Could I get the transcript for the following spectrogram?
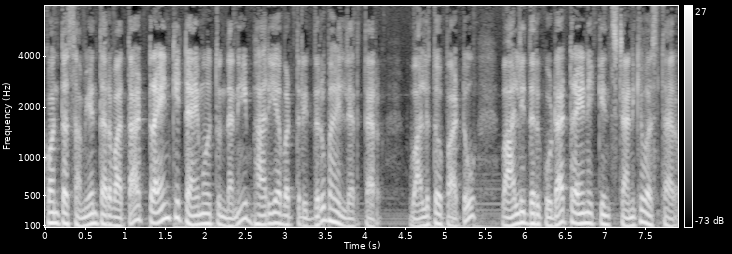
కొంత సమయం తర్వాత ట్రైన్కి టైం అవుతుందని భార్యాభర్తలిద్దరూ బయలుదేరతారు. వాళ్ళతో పాటు వాళ్ళిద్దరు కూడా ట్రైన్ ఎక్కించడానికి వస్తారు.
